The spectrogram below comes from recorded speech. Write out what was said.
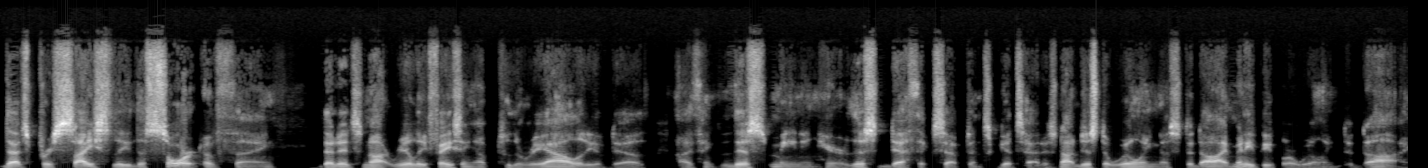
that's precisely the sort of thing that it's not really facing up to the reality of death. I think this meaning here, this death acceptance gets at. It's not just a willingness to die. Many people are willing to die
